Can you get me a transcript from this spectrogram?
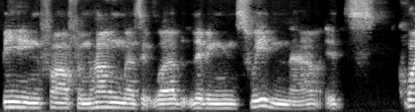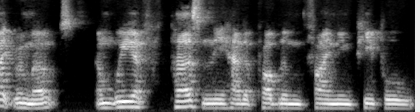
being far from home, as it were, living in Sweden now, it's quite remote. And we have personally had a problem finding people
